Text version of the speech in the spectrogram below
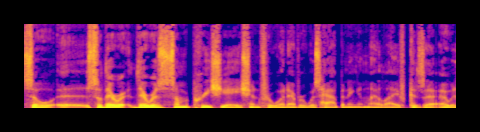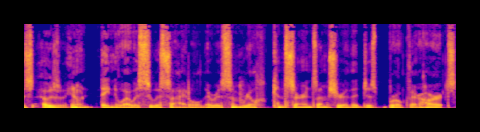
So, uh, so there there was some appreciation for whatever was happening in my life because I was I was you know they knew I was suicidal. There was some real concerns I'm sure that just broke their hearts,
